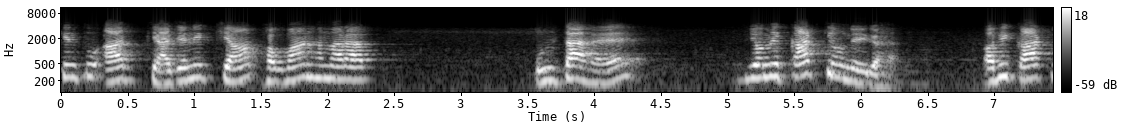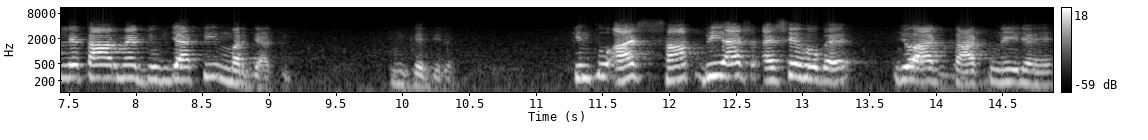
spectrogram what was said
किंतु आज क्या जाने, क्या भगवान हमारा उल्टा है जो हमें काट क्यों नहीं रहा? अभी काट लेता और मैं डूब जाती, मर जाती, उनके विरुद्ध। किंतु आज सांप भी आज ऐसे हो गए, जो आज काट नहीं रहे।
